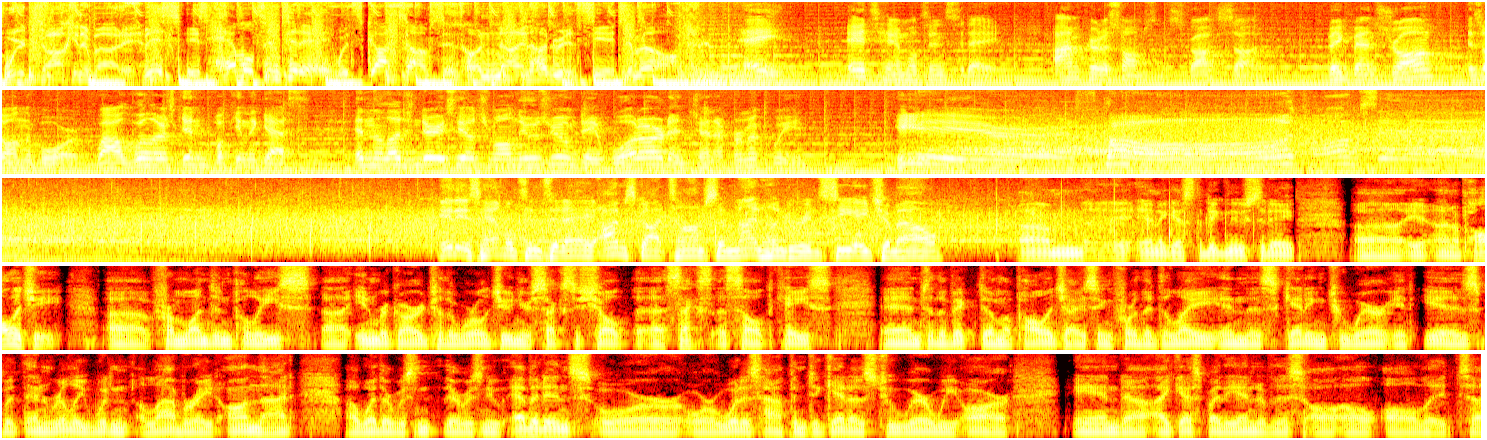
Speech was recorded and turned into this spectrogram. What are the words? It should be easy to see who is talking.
Speaker 1: We're talking about it. This is Hamilton Today with Scott Thompson on 900 CHML.
Speaker 2: Hey, it's Hamilton Today. I'm Curtis Thompson, Scott's son. Big Ben Strong is on the board, while Willerskin booking the guests. In the legendary CHML newsroom, Dave Woodard and Jennifer McQueen. Here's Scott Thompson.
Speaker 3: It is Hamilton today. I'm Scott Thompson, 900 CHML. Um, and I guess the big news today, uh, an apology uh, from London police uh, in regard to the World Junior Sex Assault, uh, sex assault case, and to the victim apologizing for the delay in this getting to where it is, but then really wouldn't elaborate on that, uh, whether was there was new evidence or or what has happened to get us to where we are. And uh, I guess by the end of this, all, all, all it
